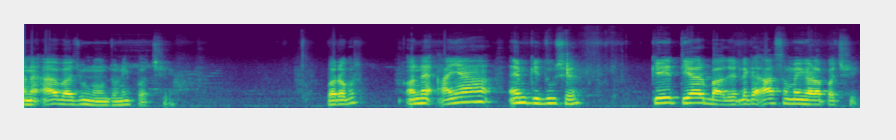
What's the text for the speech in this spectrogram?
અને આ બાજુ નોંધણી પછી. બરાબર? અને અહીંયા એમ કીધું છે કે ત્યારબાદ, એટલે કે આ સમયગાળા પછી,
